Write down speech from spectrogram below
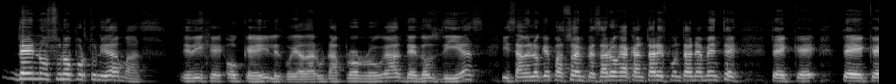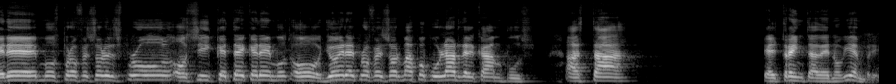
denos una oportunidad más. Y dije, ok, les voy a dar una prórroga de dos días. ¿Y saben lo que pasó? Empezaron a cantar espontáneamente, te, que, te queremos, profesor Sproul, o sí que te queremos. Oh, yo era el profesor más popular del campus hasta el 30 de noviembre.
